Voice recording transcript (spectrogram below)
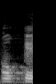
Ok.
